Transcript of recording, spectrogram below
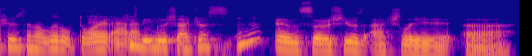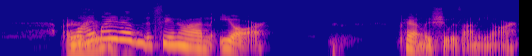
She was in a little Dorrit She's an. English actress, Mhm. And so she was actually. Uh, I well, I might have seen her on ER. Apparently, she was on ER.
